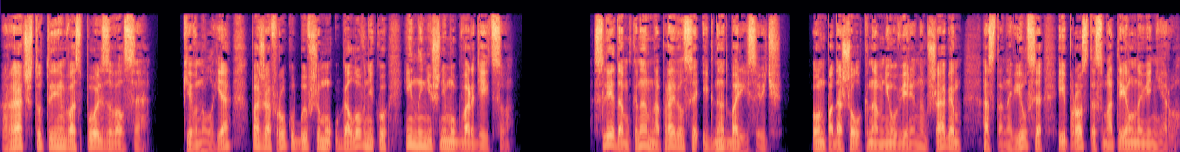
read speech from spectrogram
«Рад, что ты им воспользовался», — кивнул я, пожав руку бывшему уголовнику и нынешнему гвардейцу. Следом к нам направился Игнат Борисович. Он подошел к нам неуверенным шагом, остановился и просто смотрел на Венеру.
